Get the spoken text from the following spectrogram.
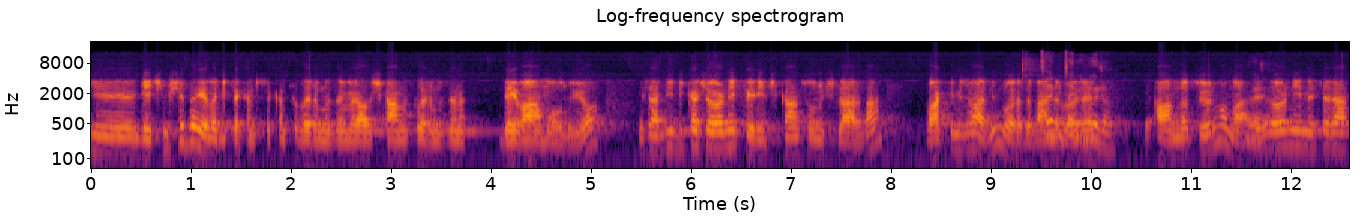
e, geçmişe dayalı bir takım sıkıntılarımızın ve alışkanlıklarımızın devamı oluyor. Mesela bir birkaç örnek vereyim çıkan sonuçlardan. Vaktimiz var değil mi bu arada? Ben Tabii, de tabii, böyle buyurun. anlatıyorum ama e, Buyurun. örneğin mesela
